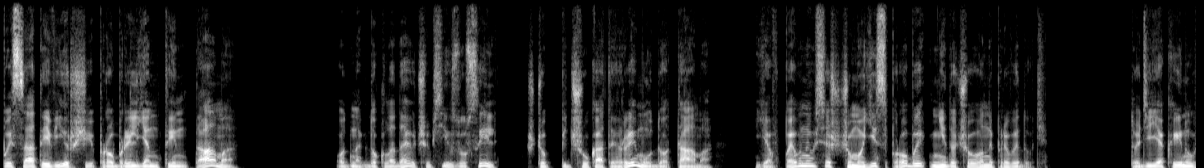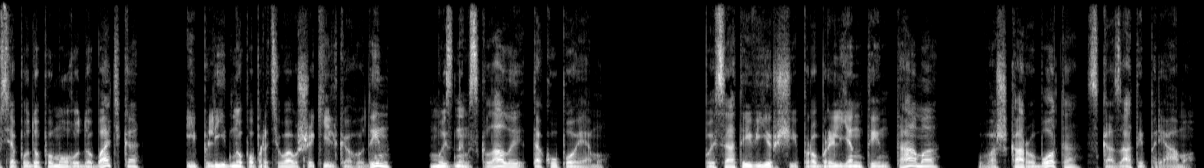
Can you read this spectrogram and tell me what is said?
писати вірші про брильянтин тама. Однак, докладаючи всіх зусиль, щоб підшукати Риму до тама, я впевнився, що мої спроби ні до чого не приведуть. Тоді я кинувся по допомогу до батька і, плідно попрацювавши кілька годин, ми з ним склали таку поему. Писати вірші про брильянтин тама важка робота сказати прямо.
